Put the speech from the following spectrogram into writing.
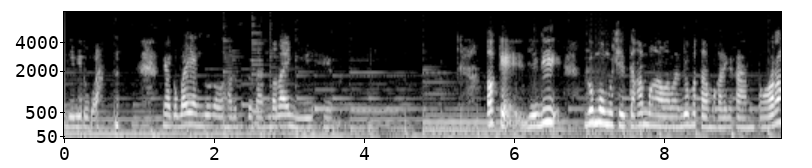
kerja di rumah. Nggak kebayang gue kalau harus ke kantor lagi gitu. Oke, jadi gue mau menceritakan pengalaman gue pertama kali ke kantor.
